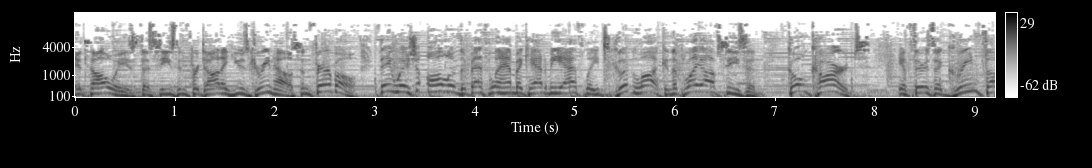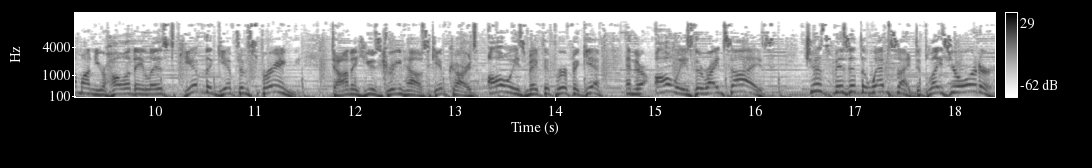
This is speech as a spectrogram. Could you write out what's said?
It's always the season for Donahue's Greenhouse in Faribault. They wish all of the Bethlehem Academy athletes good luck in the playoff season. Go Cards! If there's a green thumb on your holiday list, give the gift of spring. Donahue's Greenhouse gift cards always make the perfect gift and they're always the right size. Just visit the website to place your order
